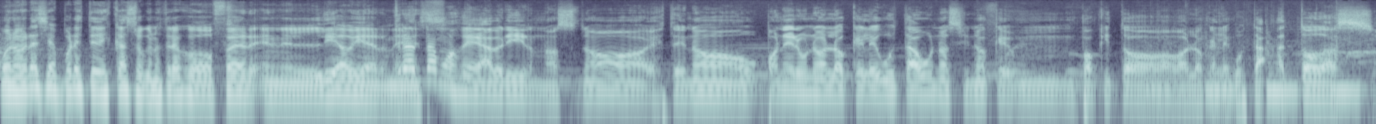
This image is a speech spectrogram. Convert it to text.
Bueno, gracias por este descaso que nos trajo Fer en el día viernes. Tratamos de abrirnos, ¿no? Este, no poner uno lo que le gusta a uno, sino que un poquito lo que le gusta a todos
